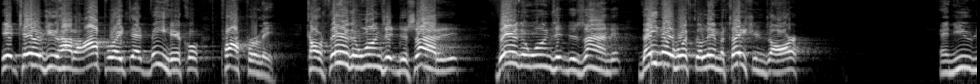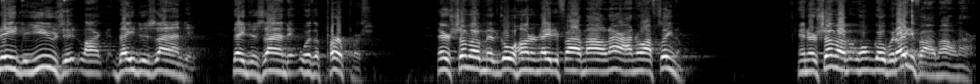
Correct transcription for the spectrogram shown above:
It tells you how to operate that vehicle properly because they're the ones that decided it. They're the ones that designed it. They know what the limitations are. And you need to use it like they designed it. They designed it with a purpose. There's some of them that go 185 mile an hour. I know I've seen them. And there's some of them won't go but 85 mile an hour.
